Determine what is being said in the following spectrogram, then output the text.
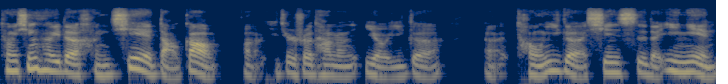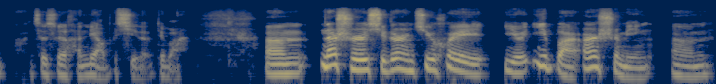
同心合一的横切祷告，啊，也就是说他们有一个，呃，同一个心思的意念，这是很了不起的，对吧？嗯，那时许多人聚会，有一百二十名，嗯，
